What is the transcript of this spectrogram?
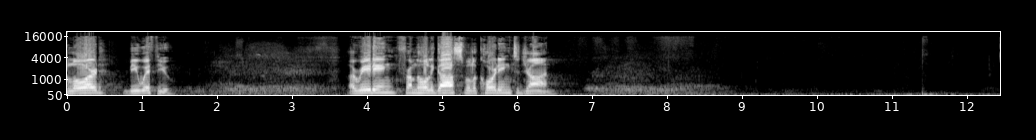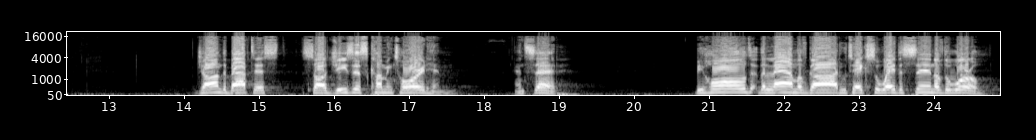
Lord be with you. A reading from the Holy Gospel according to John. John the Baptist saw Jesus coming toward him and said, Behold the Lamb of God who takes away the sin of the world.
